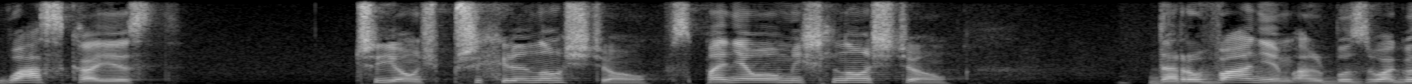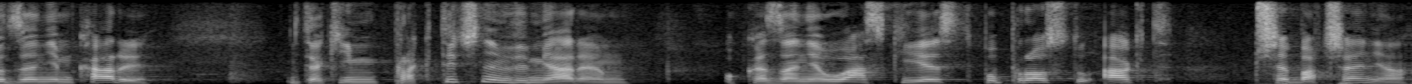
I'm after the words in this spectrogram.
łaska jest czyjąś przychylnością, wspaniałą myślnością, darowaniem albo złagodzeniem kary. I takim praktycznym wymiarem okazania łaski jest po prostu akt przebaczenia.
